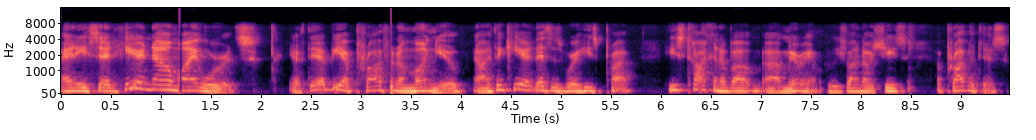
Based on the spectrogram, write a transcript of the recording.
And he said, Hear now my words. If there be a prophet among you, now I think here this is where he's pro- he's talking about uh, Miriam. We found out she's a prophetess.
